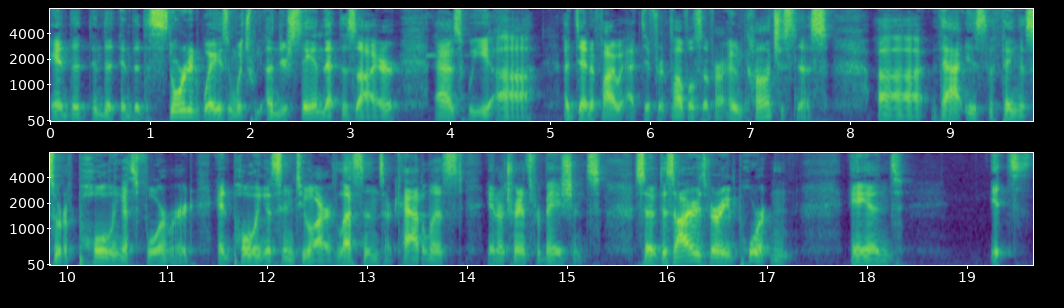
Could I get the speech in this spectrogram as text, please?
and the, and the, and the distorted ways in which we understand that desire as we uh, identify at different levels of our own consciousness, uh, that is the thing that's sort of pulling us forward and pulling us into our lessons, our catalyst, and our transformations. So desire is very important, and it's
